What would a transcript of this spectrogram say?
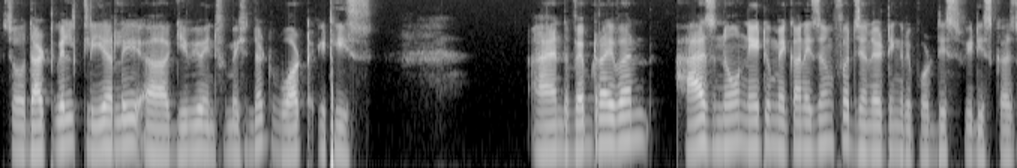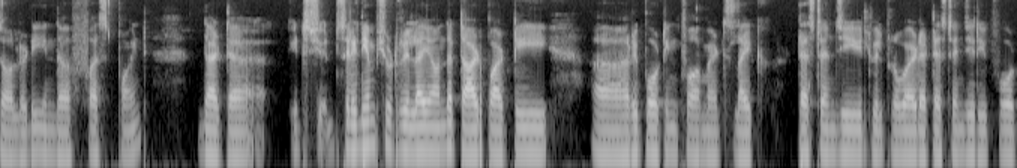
So that will clearly uh, give you information that what it is. And the WebDriver has no native mechanism for generating report. This we discussed already in the first point that uh, it should selenium should rely on the third party uh, reporting formats like testng it will provide a testng report.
